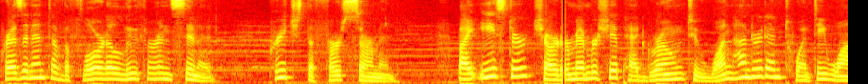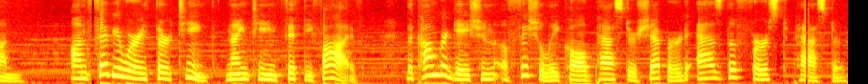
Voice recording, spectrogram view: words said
president of the Florida Lutheran Synod, preached the first sermon. By Easter, charter membership had grown to 121. On February 13, 1955, the congregation officially called Pastor Shepherd as the first pastor.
